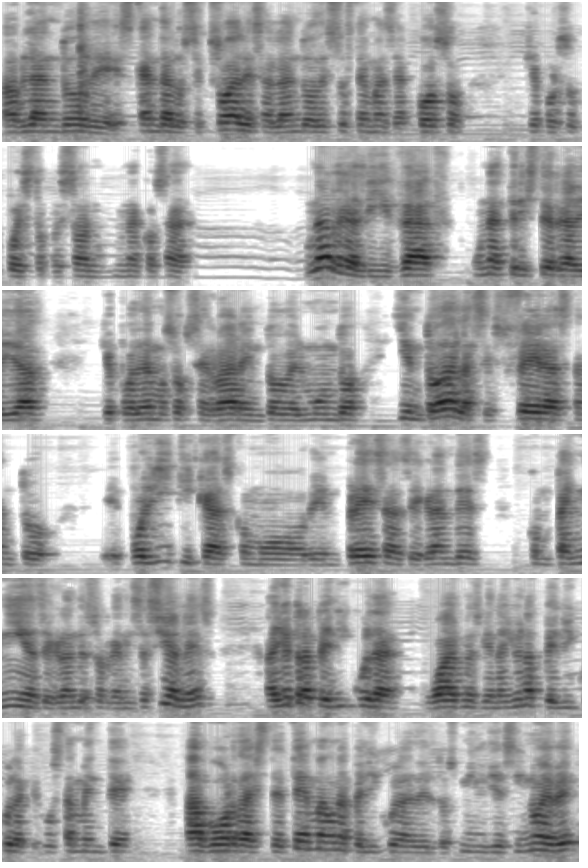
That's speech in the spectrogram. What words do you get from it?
hablando de escándalos sexuales, hablando de estos temas de acoso, que por supuesto pues son una cosa, una realidad, una triste realidad que podemos observar en todo el mundo y en todas las esferas, tanto eh, políticas como de empresas, de grandes compañías, de grandes organizaciones. Hay otra película, o más bien hay una película que justamente aborda este tema, una película del 2019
